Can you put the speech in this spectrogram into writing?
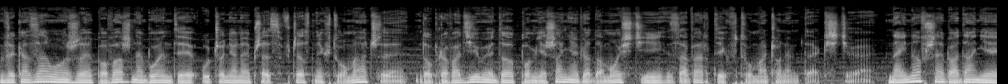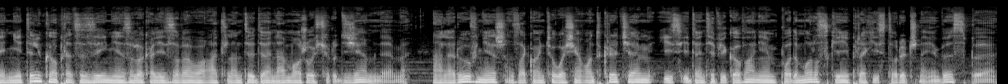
wykazało, że poważne błędy uczynione przez wczesnych tłumaczy doprowadziły do pomieszania wiadomości zawartych w tłumaczonym tekście. Najnowsze badanie nie tylko precyzyjnie zlokalizowało Atlantydę na Morzu Śródziemnym, ale również zakończyło się odkryciem i zidentyfikowaniem podmorskiej prehistorycznej wyspy,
